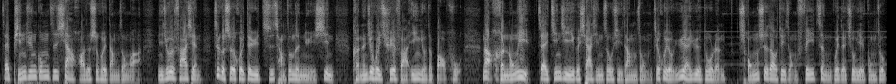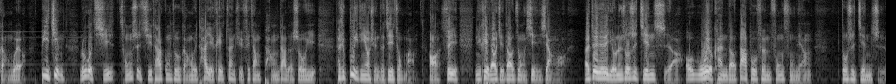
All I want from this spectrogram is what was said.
在平均工资下滑的社会当中啊，你就会发现这个社会对于职场中的女性可能就会缺乏应有的保护，那很容易在经济一个下行周期当中，就会有越来越多人从事到这种非正规的。就业工作岗位啊，毕竟如果其从是其他工作岗位，他也可以赚取非常庞大的收益，他就不一定要选择这种嘛。啊，所以你可以了解到这种现象哦。啊，对对对，有人说是兼职啊，哦，我有看到大部分风俗娘都是兼职，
